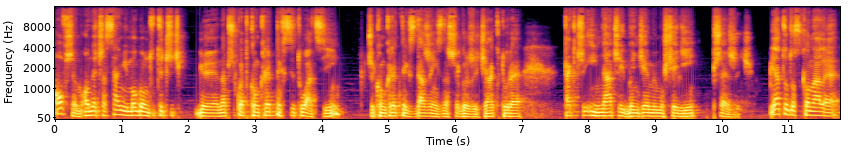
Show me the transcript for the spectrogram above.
owszem, one czasami mogą dotyczyć e, na przykład konkretnych sytuacji czy konkretnych zdarzeń z naszego życia, które tak czy inaczej będziemy musieli przeżyć. Ja to doskonale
